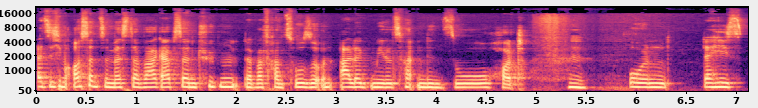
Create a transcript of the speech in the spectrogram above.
als ich im Auslandssemester war, gab es einen Typen, der war Franzose und alle Mädels fanden den so hot. Hm. Und der hieß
